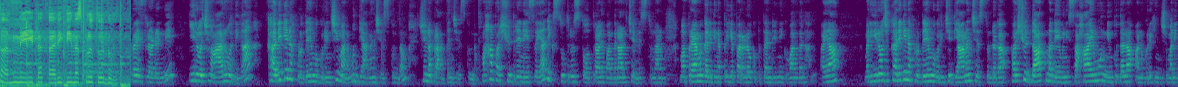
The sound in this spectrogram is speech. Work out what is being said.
కన్నీట కరిగిన స్మృతులు. ప్రైజ్ లోడండి ఈరోజు ఆరోదిగా కరిగిన హృదయం గురించి మనము ధ్యానం చేసుకుందాం చిన్న ప్రార్థన చేసుకుందాం. మహాపరిశుద్రేనేసయ్య నీకు స్థుతులు స్తోత్రాలు వందనాలు చెల్లిస్తున్నాను. మా ప్రేమ కలిగిన ప్రియ పరలోకపు తండ్రి నీకు వందనాలు. అయా మరి ఈరోజు కరిగిన హృదయం గురించి ధ్యానం చేస్తుండగా పరిశుద్ధాత్మ దేవుని సహాయము నింపుదల అనుగ్రహించమని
